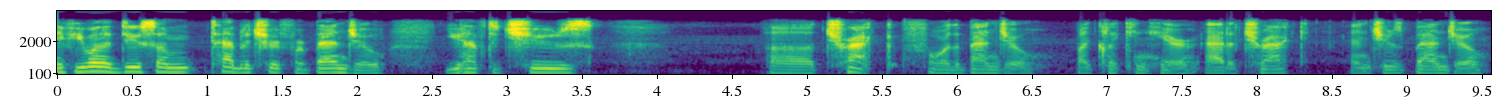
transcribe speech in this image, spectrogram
And if you want to do some tablature for banjo, you have to choose a track for the banjo by clicking here, add a track, and choose banjo.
